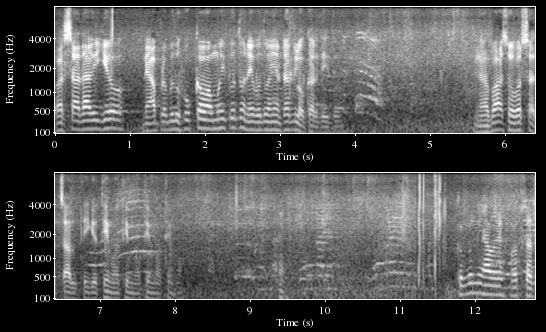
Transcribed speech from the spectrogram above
વરસાદ આવી ગયો ને આપણે બધું હુકાવવા મૂક્યું હતું ને એ બધું અહીંયા ઢગલો કરી દીધો. ને પાછો વરસાદ ચાલુ થઈ ગયો ધીમો ધીમો ધીમો ધીમો. ખબર નહીં આવે વરસાદ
